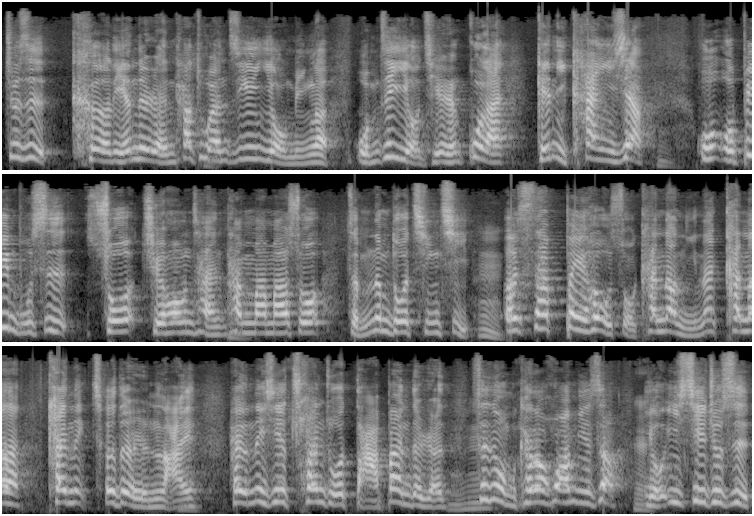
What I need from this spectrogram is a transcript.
就是可怜的人，他突然之间有名了，我们这些有钱人过来给你看一下。我我并不是说全红婵他妈妈说怎么那么多亲戚，而是他背后所看到你那看到开那车的人来，还有那些穿着打扮的人，甚至我们看到画面上有一些就是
